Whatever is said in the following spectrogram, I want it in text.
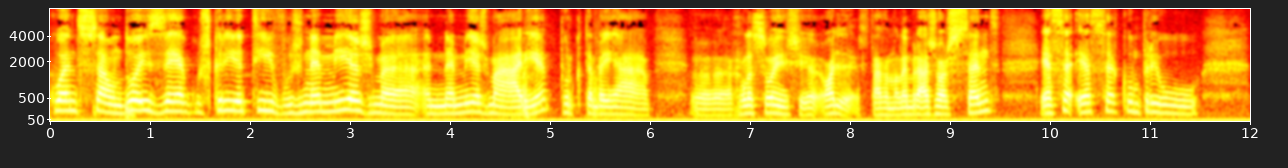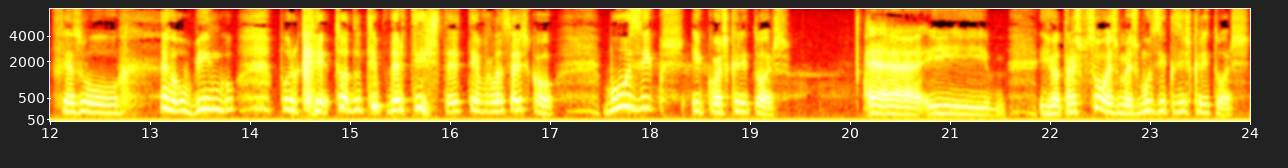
quando são dois egos criativos na mesma, na mesma área, porque também há uh, relações. Olha, estava-me a lembrar a Jorge Sand, essa, essa cumpriu. Fez o, o bingo, porque todo o tipo de artista teve relações com músicos e com escritores. Uh, e, e, outras pessoas, mas músicos e escritores.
